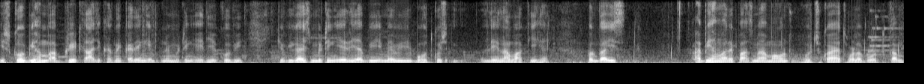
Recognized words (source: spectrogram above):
इसको भी हम अपडेट आज करने करेंगे अपने मीटिंग एरिया को भी। क्योंकि गाइस, मीटिंग एरिया भी में भी बहुत कुछ लेना बाकी है। और गाइस अभी हमारे पास में अमाउंट हो चुका है थोड़ा बहुत कम।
